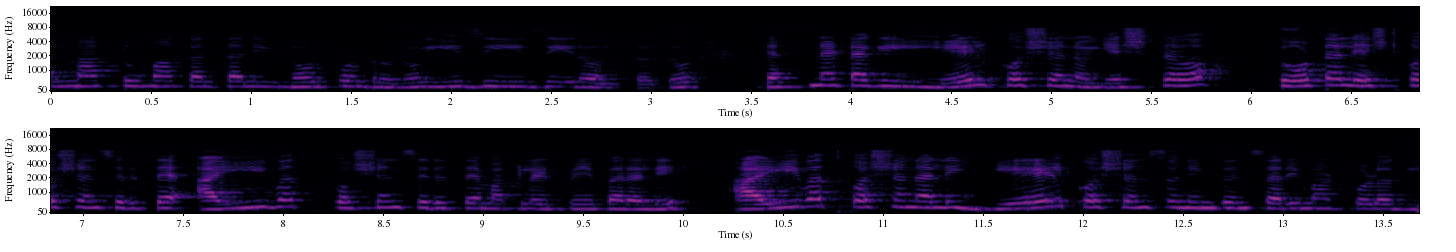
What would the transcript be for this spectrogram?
ಒನ್ ಮಾರ್ಕ್ ಟೂ ಮಾರ್ಕ್ ಅಂತ ನೀವು ನೋಡ್ಕೊಂಡ್ರು ಈಸಿ ಈಸಿ ಇರೋವಂಥದ್ದು ಡೆಫಿನೆಟ್ ಆಗಿ ಈ ಏಳು ಕ್ವಶನ್ ಎಷ್ಟು ಟೋಟಲ್ ಎಷ್ಟು ಕ್ವಶನ್ಸ್ ಇರುತ್ತೆ? ಐವತ್ ಕ್ವಶನ್ಸ್ ಇರುತ್ತೆ ಮಕ್ಕಳ ಪೇಪರ್ ಅಲ್ಲಿ. ಐವತ್ ಕ್ವಶನ್ ಅಲ್ಲಿ ಏಳು ಕ್ವಶನ್ಸ್ ನಿಮ್ದನ್ನ ಸರಿ ಮಾಡ್ಕೊಳ್ಳೋದು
